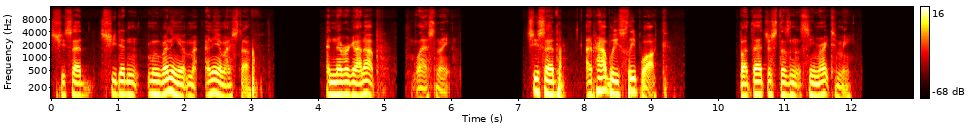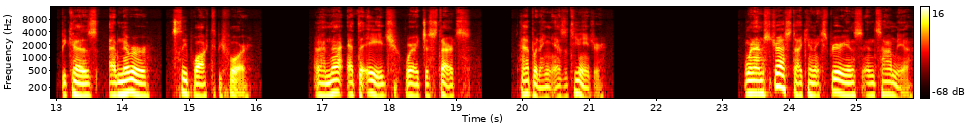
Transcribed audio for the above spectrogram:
she said she didn't move any of my, any of my stuff and never got up last night. She said, I probably sleepwalked, but that just doesn't seem right to me because I've never sleepwalked before, and I'm not at the age where it just starts happening as a teenager. When I'm stressed, I can experience insomnia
